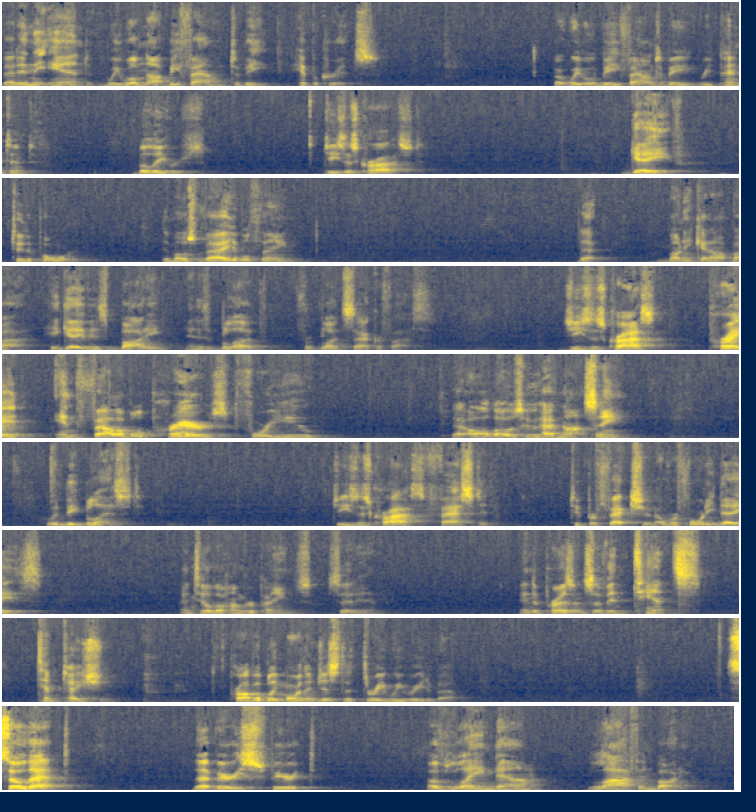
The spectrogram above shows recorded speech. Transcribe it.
that in the end we will not be found to be hypocrites, but we will be found to be repentant believers. Jesus Christ gave to the poor the most valuable thing that money cannot buy. He gave his body and his blood for blood sacrifice. Jesus Christ prayed infallible prayers for you that all those who have not seen would be blessed. Jesus Christ fasted to perfection over 40 days until the hunger pains set in. In the presence of intense temptation Probably more than just the three we read about. So that that very spirit of laying down life and body,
